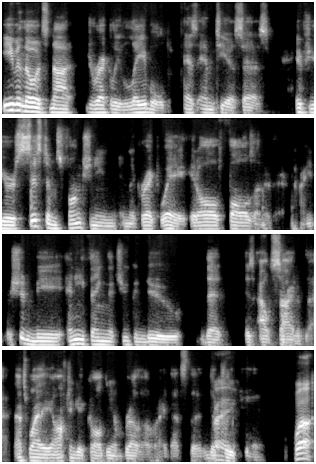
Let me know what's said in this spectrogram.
even though it's not directly labeled as MTSS, if your system's functioning in the correct way, it all falls under there, right? There shouldn't be anything that you can do that is outside of that. That's why they often get called the umbrella, right? That's the, the right. cliche. Well,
